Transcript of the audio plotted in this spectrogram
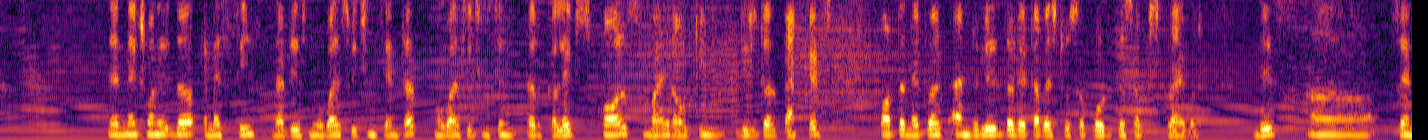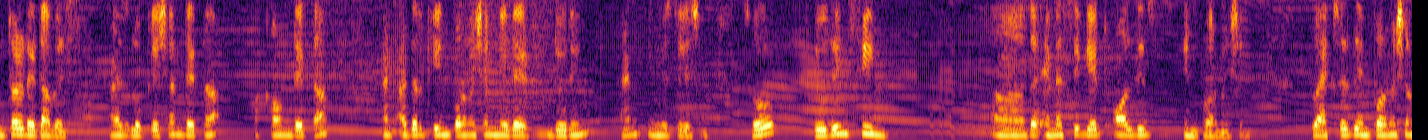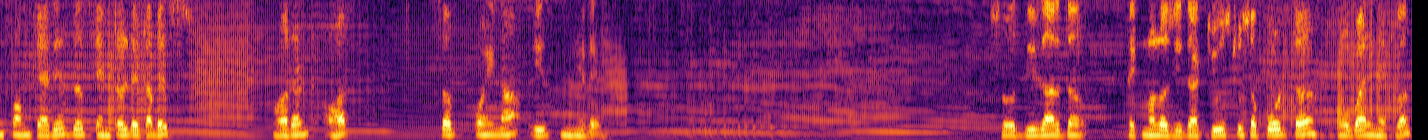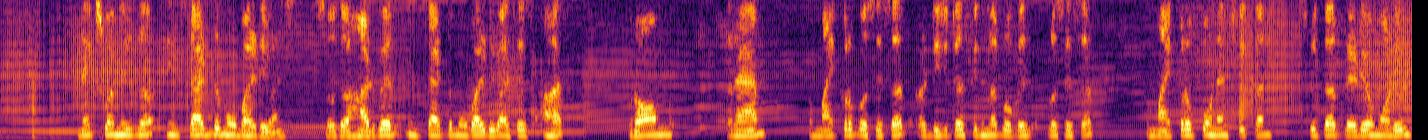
Then next one is the MSC that is mobile switching center. Mobile switching center collects calls by routing digital packets for the network and release the database to support the subscriber. This uh, central database has location data, account data, and other key information needed during an investigation. So, using SIEM, uh, the MSC get all this information. To access the information from carriers, the central database or subpoena is needed. So these are the technology that used to support the mobile network next one is the inside the mobile device so the hardware inside the mobile devices are rom ram a microprocessor a digital signal processor a microphone and speaker speaker radio module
